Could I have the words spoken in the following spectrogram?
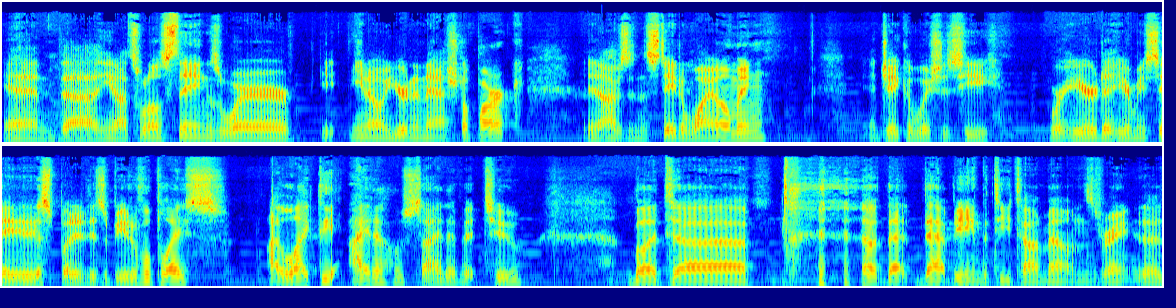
And, uh, you know, it's one of those things where, you know, you're in a national park. And I was in the state of Wyoming. And Jacob wishes he were here to hear me say this, but it is a beautiful place. I like the Idaho side of it too. But uh, that that being the Teton Mountains, right? The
